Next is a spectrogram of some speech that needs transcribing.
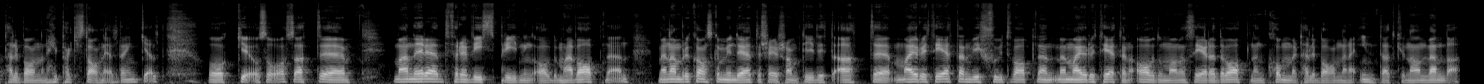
talibanerna i Pakistan helt enkelt. Och, och så, så att eh, man är rädd för en viss spridning av de här vapnen. Men amerikanska myndigheter säger samtidigt att eh, majoriteten vid skjutvapnen, men majoriteten av de avancerade vapnen kommer talibanerna inte att kunna använda.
